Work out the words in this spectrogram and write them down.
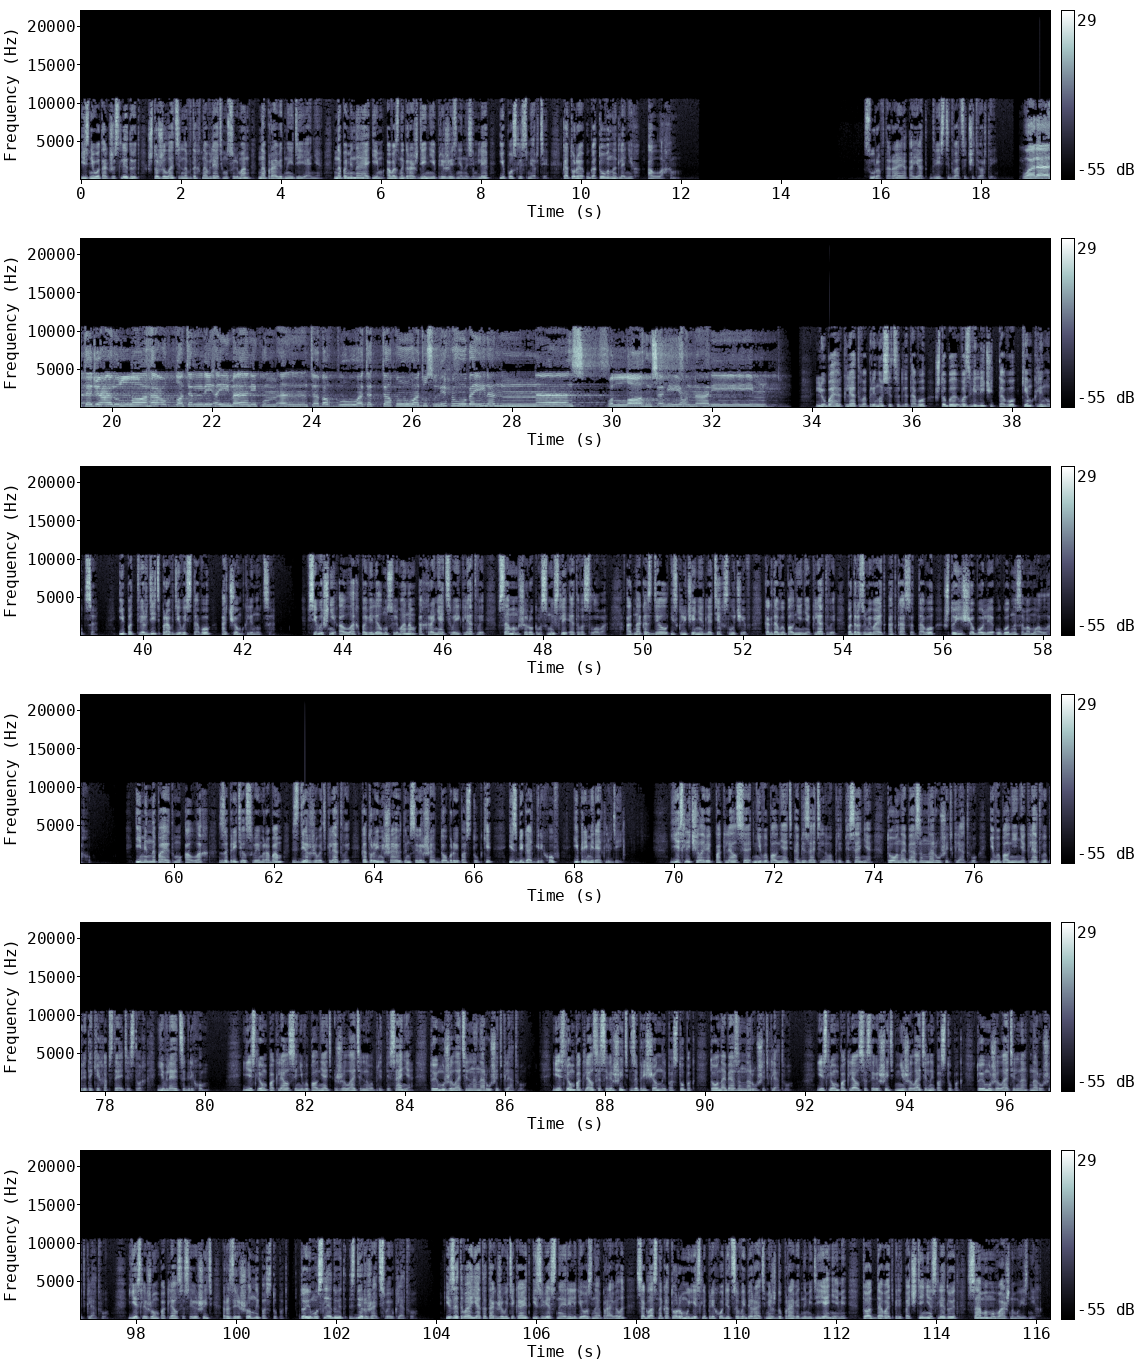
Из него также следует, что желательно вдохновлять мусульман на праведные деяния, напоминая им о вознаграждении при жизни на земле и после смерти, которое уготовано для них Аллахом. Сура 2, аят 224. ولا تجعلوا الله عرضة لأيمانكم أن تبروا وتتقوا وتصلحوا بين الناس والله سميع عليم Любая клятва приносится для того, чтобы возвеличить того, кем клянутся, и подтвердить правдивость того, о чем клянутся – Всевышний Аллах повелел мусульманам охранять свои клятвы в самом широком смысле этого слова, однако сделал исключение для тех случаев, когда выполнение клятвы подразумевает отказ от того, что еще более угодно самому Аллаху. Именно поэтому Аллах запретил своим рабам сдерживать клятвы, которые мешают им совершать добрые поступки, избегать грехов и примирять людей – Если человек поклялся не выполнять обязательного предписания, то он обязан нарушить клятву, и выполнение клятвы при таких обстоятельствах является грехом. Если он поклялся не выполнять желательного предписания, то ему желательно нарушить клятву. Если он поклялся совершить запрещенный поступок, то он обязан нарушить клятву. Если он поклялся совершить нежелательный поступок, то ему желательно нарушить клятву. Если же он поклялся совершить разрешенный поступок, то ему следует сдержать свою клятву. Из этого аята также вытекает известное религиозное правило, согласно которому, если приходится выбирать между праведными деяниями, то отдавать предпочтение следует самому важному из них –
